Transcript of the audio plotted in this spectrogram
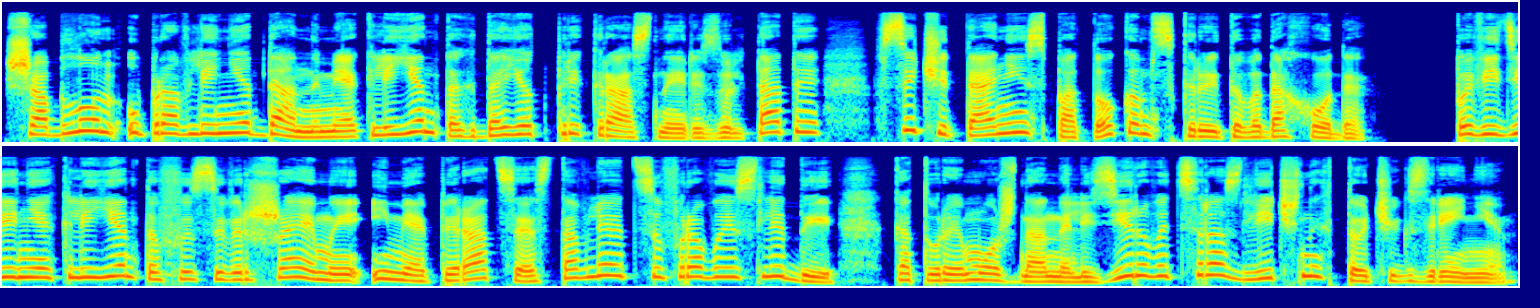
Шаблон управления данными о клиентах дает прекрасные результаты в сочетании с потоком скрытого дохода. Поведение клиентов и совершаемые ими операции оставляют цифровые следы, которые можно анализировать с различных точек зрения.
